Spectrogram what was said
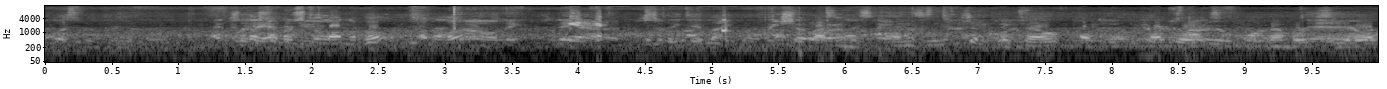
plus the three. And So the they have customer's do- still on the boat? On the boat? No, they, they uh, so they did like three shuttle runs. Hensley Hotel, Echo, November, Sierra,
